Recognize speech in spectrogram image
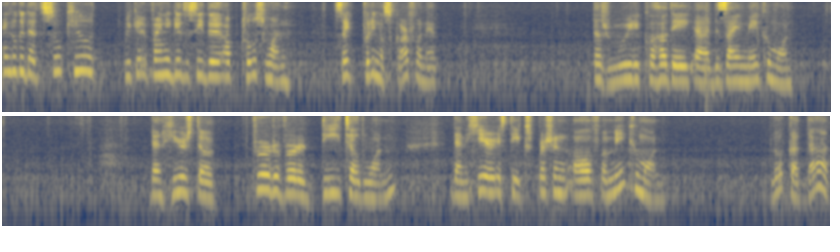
And look at that, so cute. We can finally get to see the up close one. It's like putting a scarf on it. That's really cool how they uh, design Meicoomon. Then here's the further, further detailed one. Then here is the expression of a. Look at that.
